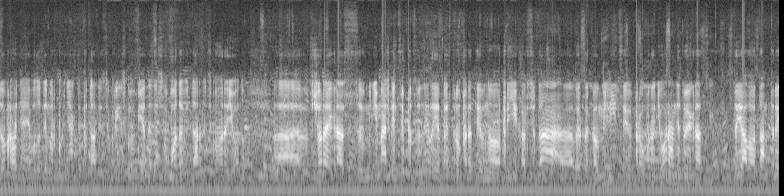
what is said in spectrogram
Доброго дня, я Володимир Бухняк, депутат із Українського об'єднання Свобода від Дарницького району. Вчора якраз мені мешканці подзвонили, я швидко оперативно приїхав сюди, викликав міліцію, правоохоронні органи. То якраз стояло там три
